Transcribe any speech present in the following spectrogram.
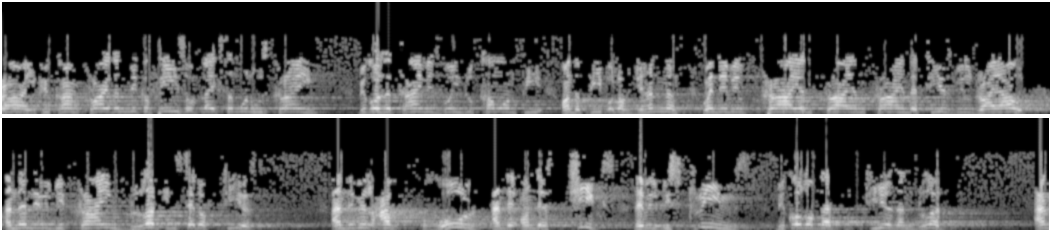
cry. If you can't cry, then make a face of like someone who's crying. Because the time is going to come on, on the people of Jahannam when they will cry and cry and cry and the tears will dry out. And then they will be crying blood instead of tears. And they will have holes and they, on their cheeks there will be streams because of that tears and blood. And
